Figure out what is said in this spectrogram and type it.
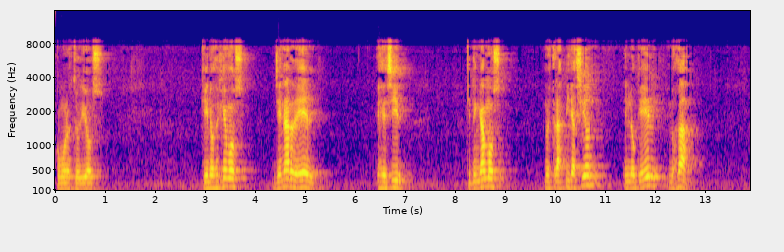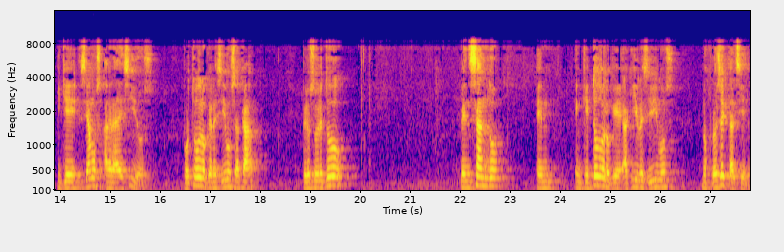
como nuestro Dios, que nos dejemos llenar de Él Es decir, que tengamos nuestra aspiración en lo que Él nos da y que seamos agradecidos por todo lo que recibimos acá, pero sobre todo pensando en, que todo lo que aquí recibimos nos proyecta al cielo.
